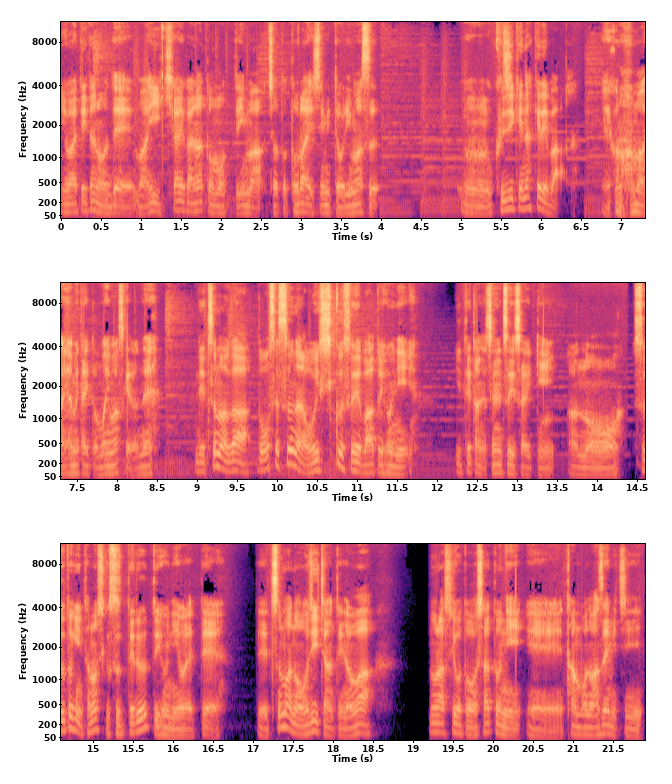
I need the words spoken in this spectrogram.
言われていたので、まあ、いい機会かなと思って今、ちょっとトライしてみております。うん、くじけなければ、えこのままやめたいと思いますけどね。で、妻が、どうせ吸うなら美味しく吸えばというふうに言ってたんですね、つい最近。あの、吸う時に楽しく吸ってるっていうふうに言われて、で、妻のおじいちゃんというのは、野良仕事をした後に、えー、田んぼのあぜ道に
